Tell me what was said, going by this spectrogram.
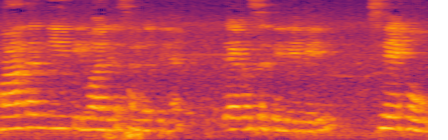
മാതങ്കി തിരുവാതിര സംഘത്തിന് ദേവസ്വത്തിന്റെ പേരിൽ സ്നേഹവും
